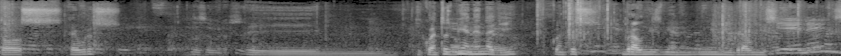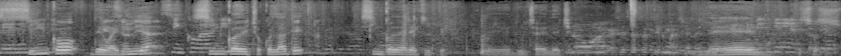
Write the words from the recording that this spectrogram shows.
2 euros. Dos euros. Y, mm, ¿Y cuántos vienen allí? ¿Cuántos brownies vienen? Mini brownies. Vienen, vienen. 5 de 15 vainilla, unidades. Cinco 5 de chocolate, 5 de arequipe, de dulce de leche. No hagas esas afirmaciones. Bien, esos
